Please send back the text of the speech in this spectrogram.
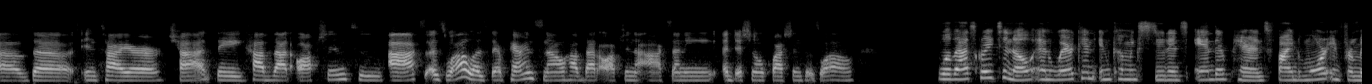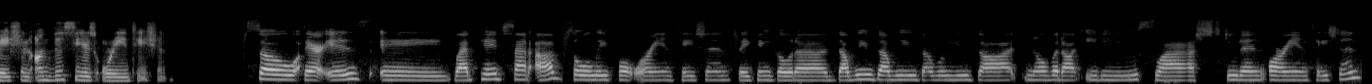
of the entire chat, they have that option to ask, as well as their parents now have that option to ask any additional questions as well. Well, that's great to know. And where can incoming students and their parents find more information on this year's orientation? So there is a web page set up solely for orientation. They can go to www.nova.edu slash student orientation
